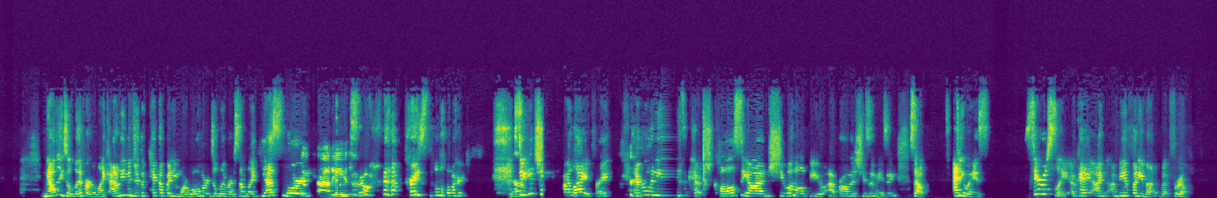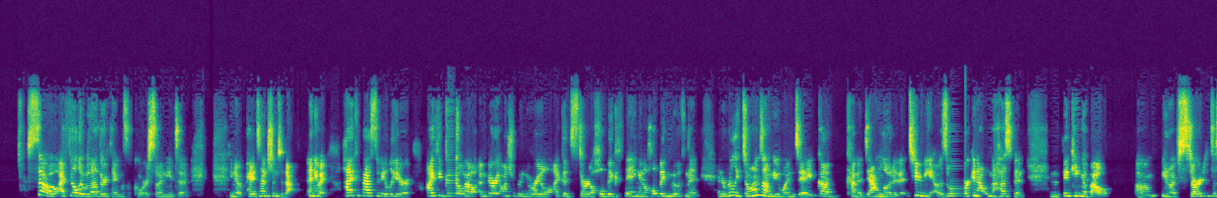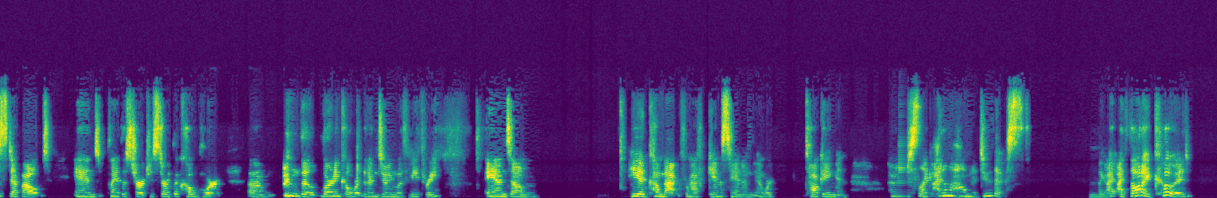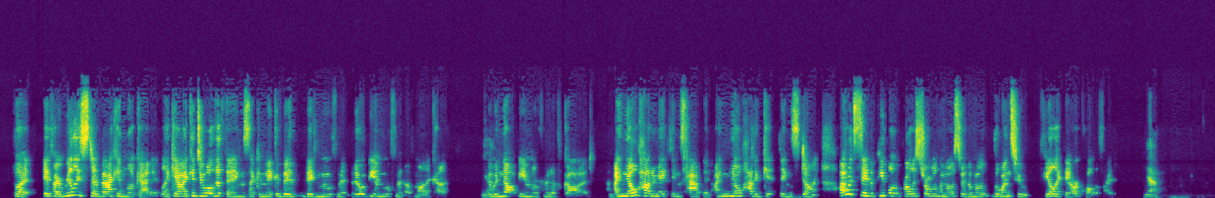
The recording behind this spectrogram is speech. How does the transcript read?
Now they deliver. Like I don't even do the pickup anymore. Walmart delivers. I'm like, yes, Lord. Thank you. Praise the Lord. Yeah. So you change my life, right? Everyone needs a coach. Call Sion. She will help you. I promise she's amazing. So, anyways, seriously, okay? I'm, I'm being funny about it, but for real. So I filled it with other things, of course. So I need to, you know, pay attention to that. Anyway, high capacity leader. I could go out. I'm very entrepreneurial. I could start a whole big thing and a whole big movement. And it really dawned on me one day. God kind of downloaded it to me. I was working out with my husband and thinking about, um, you know, I've started to step out and plant this church and start the cohort, um, the learning cohort that I'm doing with V3. And um, he had come back from Afghanistan and, and we're talking and I was just like, I don't know how I'm gonna do this. Mm-hmm. Like I, I thought I could, but if I really step back and look at it, like, yeah, I could do all the things, I can make a big, big movement, but it would be a movement of Monica. Yeah. It would not be a movement of God. I know how to make things happen. I know how to get things done. I would say the people who probably struggle the most are the mo- the ones who feel like they are qualified. Yeah.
